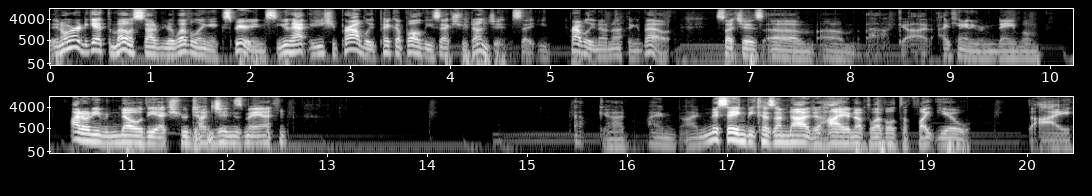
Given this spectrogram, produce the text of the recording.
in order to get the most out of your leveling experience, you have you should probably pick up all these extra dungeons that you probably know nothing about, such as um um oh god I can't even name them. I don't even know the extra dungeons, man. I'm I'm missing because I'm not at a high enough level to fight you. Die.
